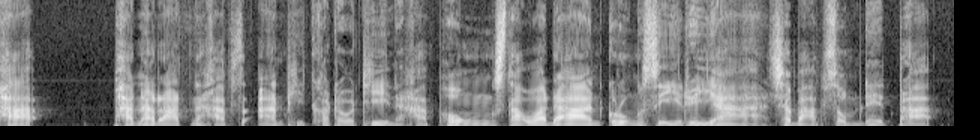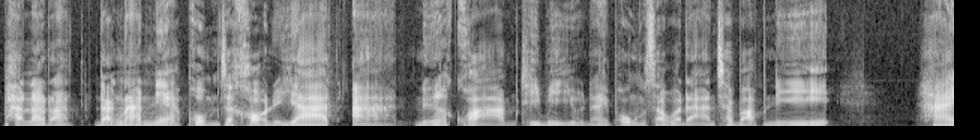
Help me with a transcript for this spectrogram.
พระ พนรัตน์นะครับ อ่านผิดขอโทษทีนะครับ พงศาวดารกรุงศรีอยุธยา ฉบับสมเด็จพระพนรัตน์ดังนั้นเนี่ยผมจะขออนุญาตอ่านเนื้อความที่มีอยู่ในพงศาวดารฉบับนี้ ให้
